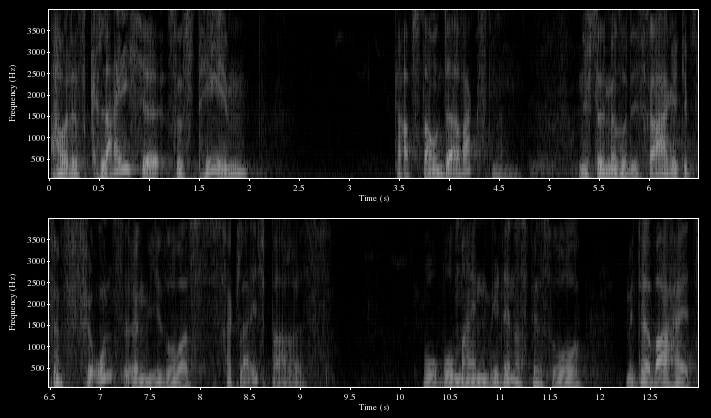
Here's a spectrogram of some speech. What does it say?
Aber das gleiche System gab es da unter Erwachsenen. Und ich stelle mir so die Frage, gibt es denn für uns irgendwie sowas Vergleichbares? Wo, wo meinen wir denn, dass wir so mit der Wahrheit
